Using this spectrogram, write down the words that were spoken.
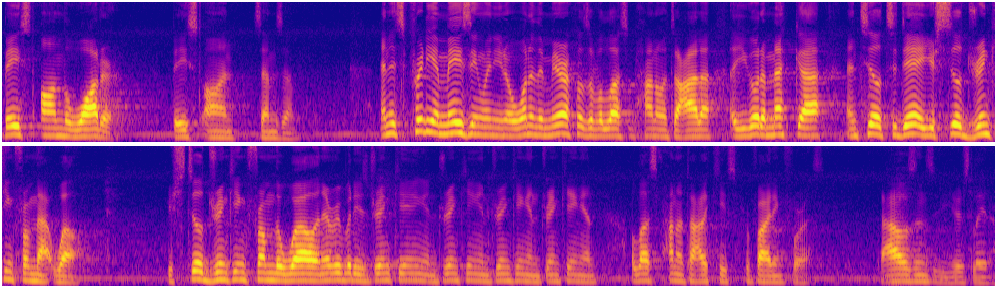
based on the water, based on Zamzam. And it's pretty amazing when, you know, one of the miracles of Allah subhanahu wa ta'ala, uh, you go to Mecca until today, you're still drinking from that well. You're still drinking from the well, and everybody's drinking and drinking and drinking and drinking, and Allah subhanahu wa ta'ala keeps providing for us thousands of years later.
